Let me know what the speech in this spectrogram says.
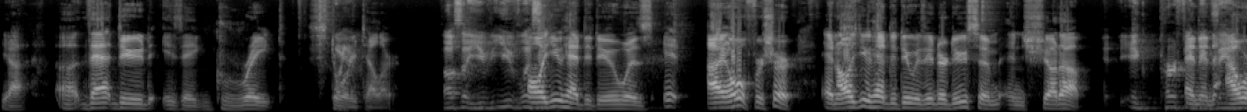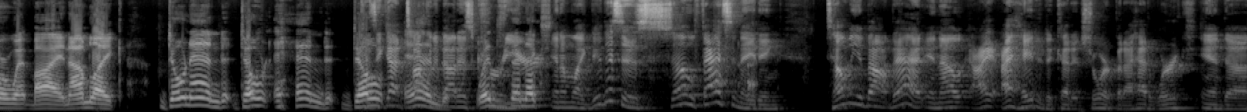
Yeah, uh, that dude is a great storyteller. Oh, so you've you've all you had to do was it. I oh for sure, and all you had to do was introduce him and shut up. It, perfect. And an example. hour went by, and I'm like, "Don't end! Don't end! Don't he got talking about his When's career, the next... and I'm like, "Dude, this is so fascinating. Tell me about that." And I, I, I hated to cut it short, but I had work, and uh,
